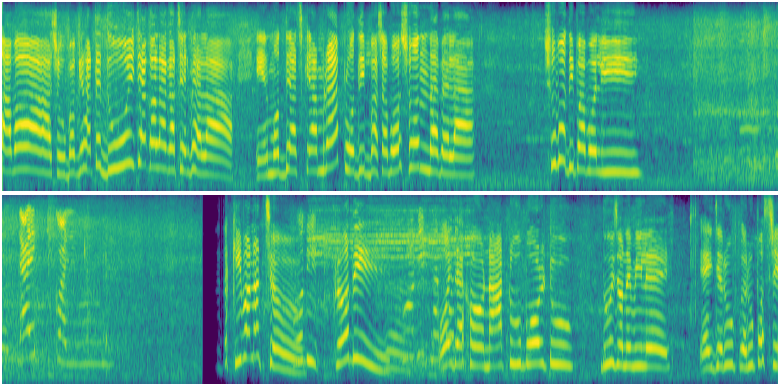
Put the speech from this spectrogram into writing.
বাবা, সৌভাগ্যের হাতে দুইটা কলা গাছের ভেলা এর মধ্যে আজকে আমরা প্রদীপ বসাবো সন্ধ্যাবেলা। শুভ দীপাবলি। কি বানাচ্ছ? প্রদীপ। ওই দেখো নাটু বল্টু দুইজনে মিলে এই যে রূপ রূপশ্রী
